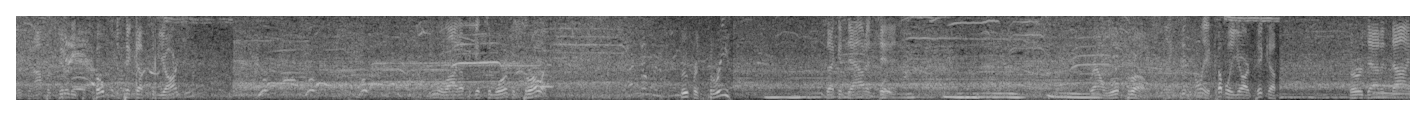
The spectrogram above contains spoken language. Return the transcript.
There's an opportunity for Copeland to pick up some yards. He will some work and throw it. Threw for three. Second down and 10. Brown will throw. Slings it. Only a couple of yard pickup. Third down and nine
